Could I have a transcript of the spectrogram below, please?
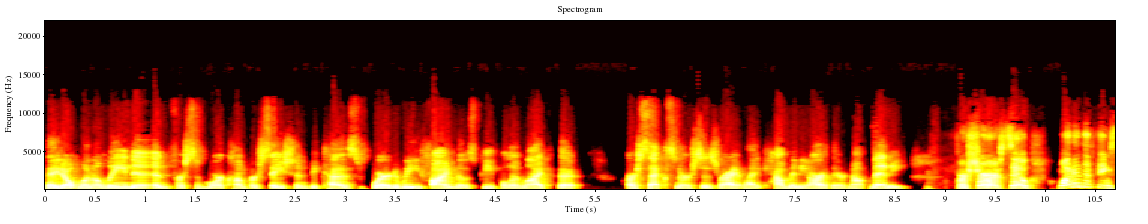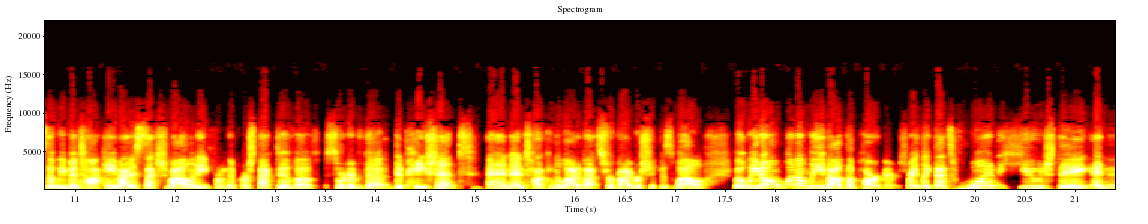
they don't want to lean in for some more conversation because where do we find those people in life that are sex nurses, right? Like, how many are there? Not many. For sure. So one of the things that we've been talking about is sexuality from the perspective of sort of the the patient and and talking a lot about survivorship as well. But we don't want to leave out the partners, right? Like that's one huge thing and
